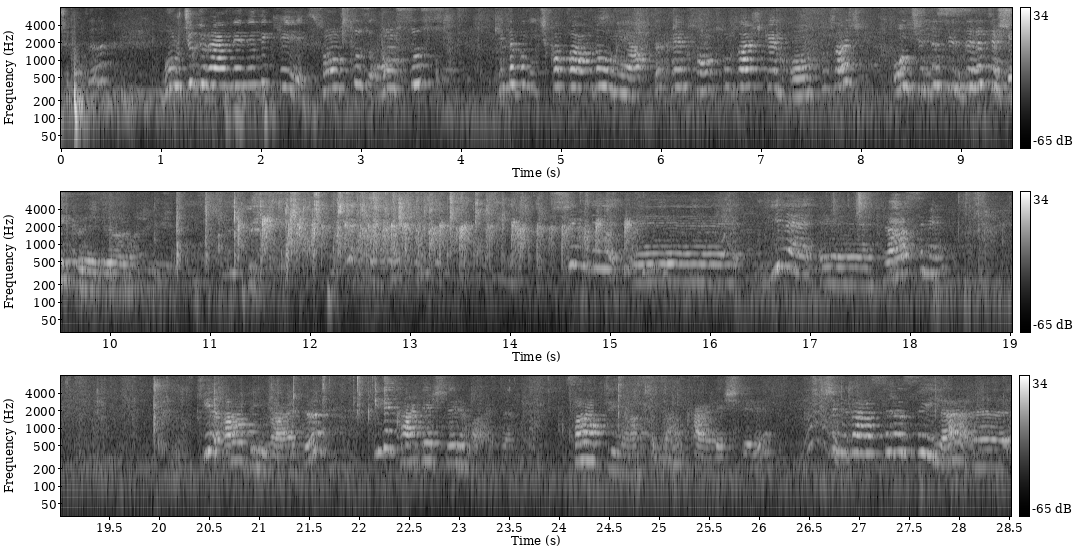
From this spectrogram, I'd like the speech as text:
çıktı. Burcu Güven de dedi ki sonsuz onsuz kitabın iç kapağında onu yaptık. Hem sonsuz aşk hem onsuz aşk. Onun için de sizlere teşekkür ediyorum. Şimdi eee, yine eee Rasim'in bir abi vardı, bir de kardeşleri vardı. Sanat dünyasından kardeşleri. Şimdi ben sırasıyla eee,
